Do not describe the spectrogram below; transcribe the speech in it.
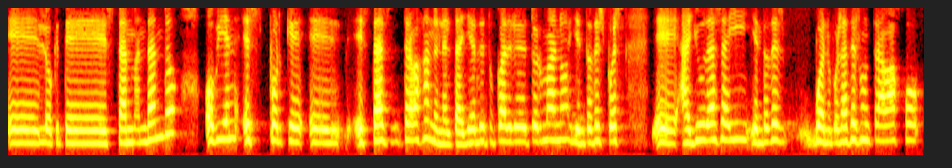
eh, lo que te están mandando, o bien es porque estás trabajando en el taller de tu padre o de tu hermano y entonces pues ayudas ahí y entonces, bueno, pues haces un trabajo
